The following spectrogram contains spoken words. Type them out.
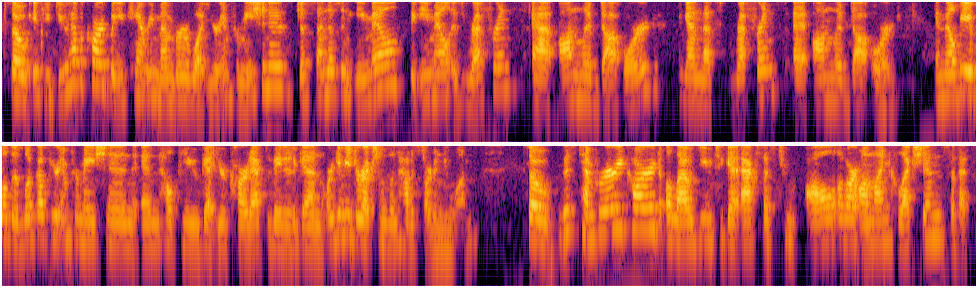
So if you do have a card but you can't remember what your information is, just send us an email. The email is reference at onlib.org. Again, that's reference at onlib.org. And they'll be able to look up your information and help you get your card activated again or give you directions on how to start a new one. So this temporary card allows you to get access to all of our online collections. So that's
